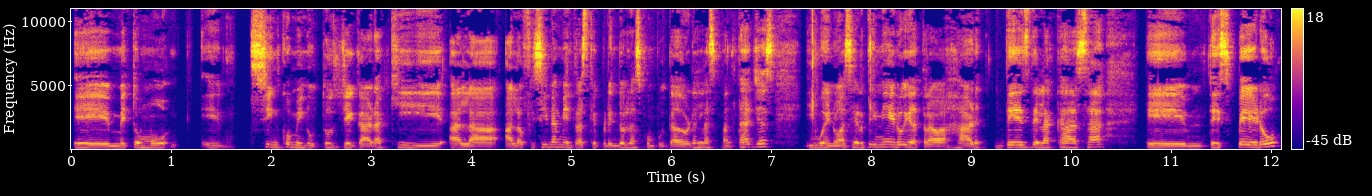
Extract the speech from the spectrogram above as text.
Eh, me tomó eh, cinco minutos llegar aquí a la, a la oficina mientras que prendo las computadoras, las pantallas y bueno, hacer dinero y a trabajar desde la casa. Eh, te espero.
